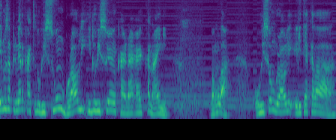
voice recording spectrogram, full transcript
Temos a primeira carta do Hisuian Growly e do Hisuian Arcanine. Vamos lá. O Hisuian Growly, ele tem aquela...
